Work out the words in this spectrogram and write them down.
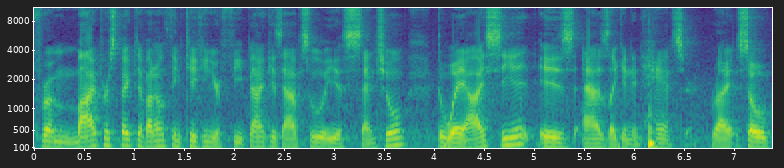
from my perspective, I don't think kicking your feet back is absolutely essential. The way I see it is as like an enhancer, right? So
